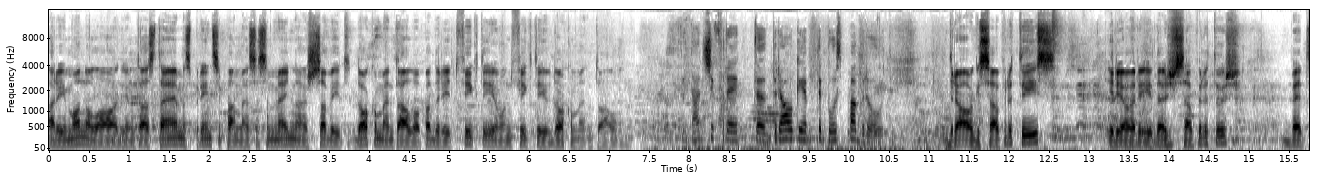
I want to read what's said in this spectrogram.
Arī monologi un tās tēmas, principā mēs esam mēģinājuši savīt dokumentālo, padarīt fiktīvu un fiktīvu dokumentālo. Tad atšifrēt eh, draugiem te būs pagrūti draugi sapratīs, ir jau arī daži sapratuši, bet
